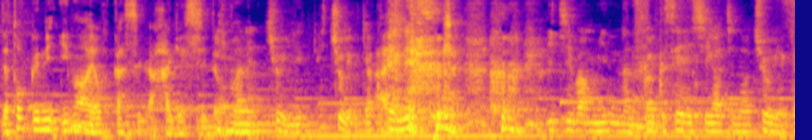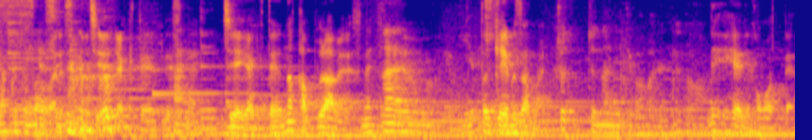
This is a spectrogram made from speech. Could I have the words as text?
じゃあ特に今は夜更かしが激しいってこと？今ね注意注意逆転で。一番みんな学生しがちの注意逆転です。そうですね知恵逆転ですね、はい。知恵逆転のカップラーメンですね。なうんいやとゲーム三昧。ちょっと何言ってるか分かんないですけど。で部屋にこもって。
